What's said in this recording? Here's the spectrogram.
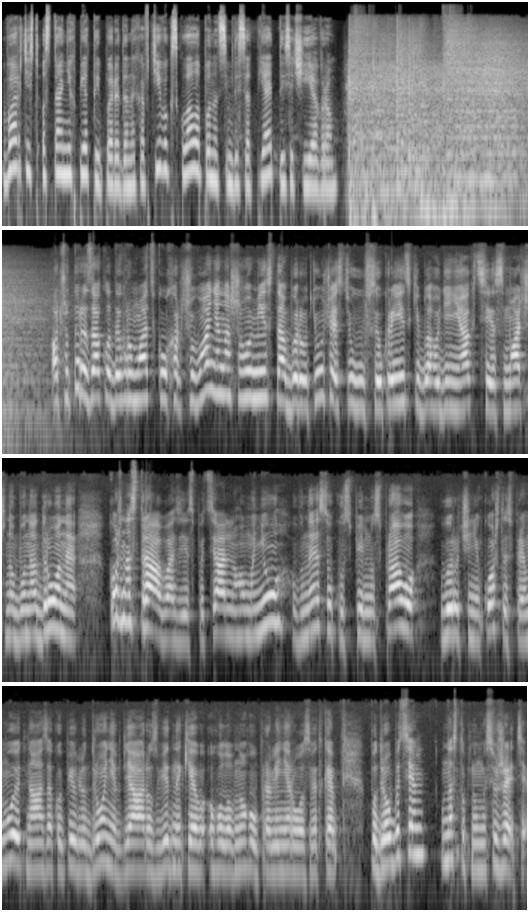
Вартість останніх п'яти переданих автівок склала понад 75 тисяч євро. А чотири заклади громадського харчування нашого міста беруть участь у всеукраїнській благодійній акції Смачно бо на дрони. Кожна страва зі спеціального меню, внесок у спільну справу. Виручені кошти спрямують на закупівлю дронів для розвідників головного управління розвідки. Подробиці у наступному сюжеті.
